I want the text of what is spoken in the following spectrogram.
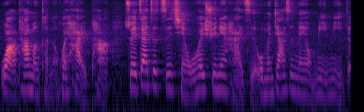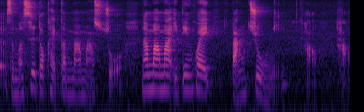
哇，他们可能会害怕。所以在这之前，我会训练孩子，我们家是没有秘密的，什么事都可以跟妈妈说，那妈妈一定会帮助你。好，好。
